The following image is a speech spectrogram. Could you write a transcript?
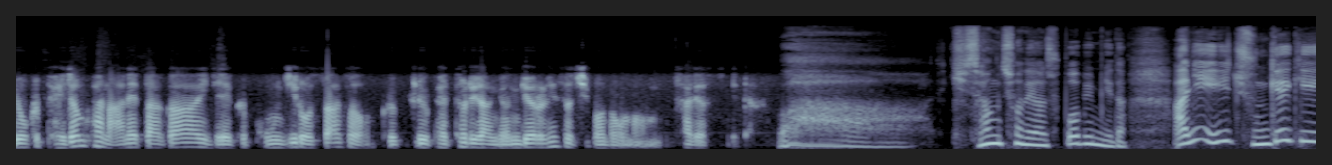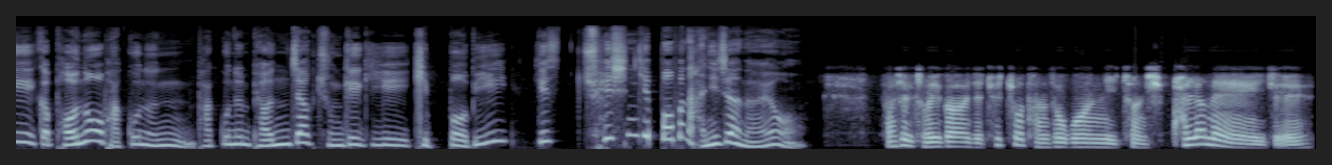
요 그 배전판 안에다가 이제 그 봉지로 싸서 그 그리고 배터리랑 연결을 해서 집어넣은 사례였습니다. 와 기상천외한 수법입니다. 아니 이 중계기 그러니까 번호 바꾸는 바꾸는 변작 중계기 기법이 이게 최신 기법은 아니잖아요. 사실 저희가 이제 최초 단속은 2018년에 이제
